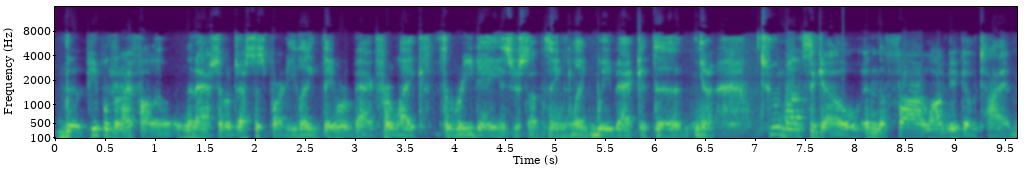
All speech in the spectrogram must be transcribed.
the, people that I follow in the National Justice Party, like they were back for like three days or something, like way back at the you know two months ago in the far long ago time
